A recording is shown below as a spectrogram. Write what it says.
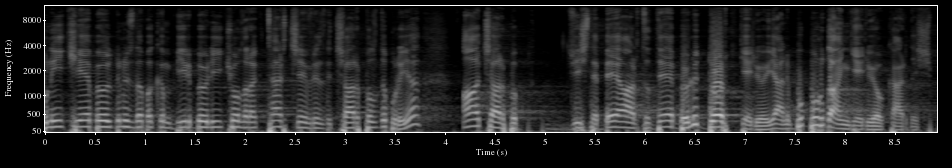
Bunu ikiye böldüğünüzde bakın 1 bölü 2 olarak ters çevrildi çarpıldı buraya. A çarpı işte B artı D bölü 4 geliyor. Yani bu buradan geliyor kardeşim.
